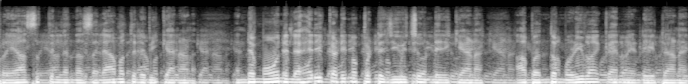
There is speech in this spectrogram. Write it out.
പ്രയാസത്തിൽ നിന്ന് സലാമത്ത് ലഭിക്കാനാണ് എന്റെ മോന് ലഹരിക്കടിമപ്പെട്ട് ജീവിച്ചുകൊണ്ടിരിക്കുകയാണ്. ആ ബന്ധം ഒഴിവാക്കാൻ വേണ്ടിയിട്ടാണ്.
